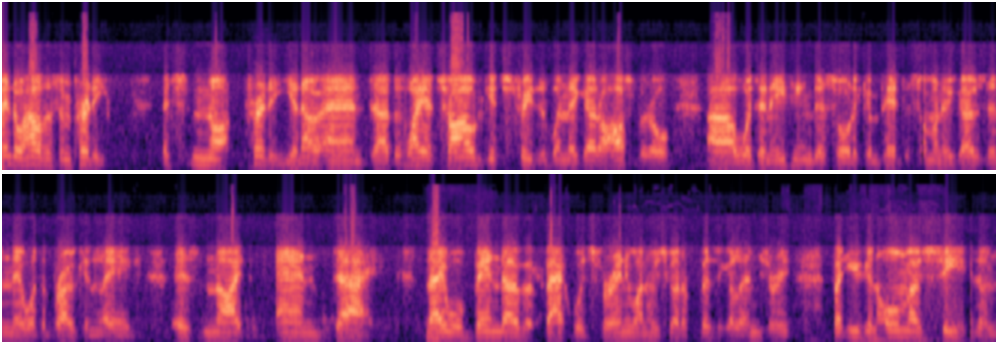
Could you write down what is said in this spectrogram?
mental health isn't pretty. It's not pretty, you know, and uh, the way a child gets treated when they go to hospital uh, with an eating disorder compared to someone who goes in there with a broken leg is night and day they will bend over backwards for anyone who's got a physical injury, but you can almost see them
